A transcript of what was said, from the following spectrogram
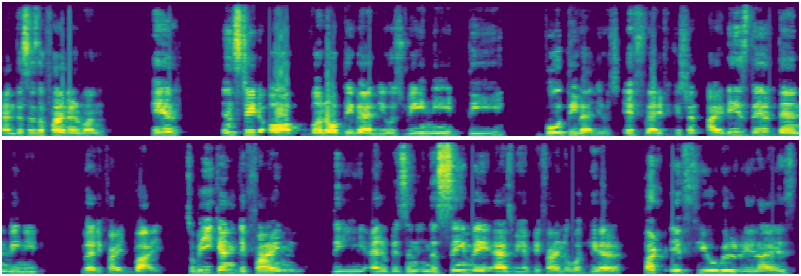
and this is the final one. Here instead of one of the values we need the both the values. If verification id is there then we need verified by. So we can define the annotation in the same way as we have defined over here. But if you will realize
